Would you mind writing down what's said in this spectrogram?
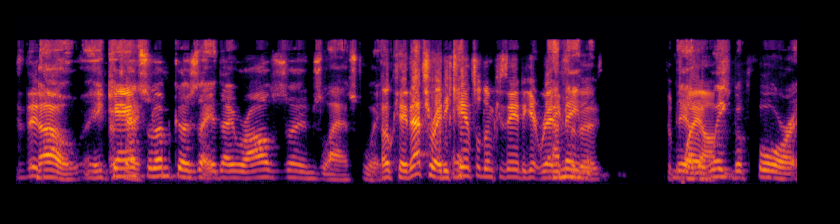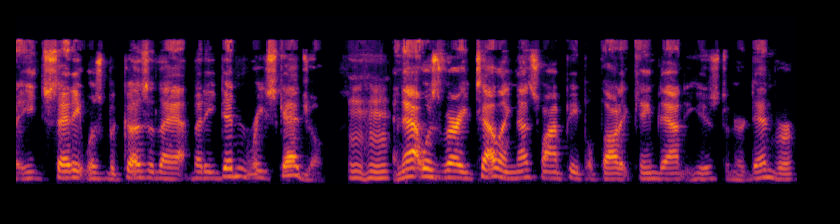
no, he canceled okay. them because they, they were all Zooms last week. Okay, that's right. He canceled them because they had to get ready I mean, for the the, yeah, the week before. He said it was because of that, but he didn't reschedule. Mm-hmm. And that was very telling. That's why people thought it came down to Houston or Denver.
